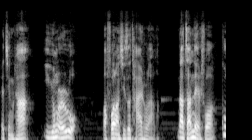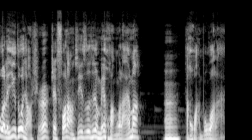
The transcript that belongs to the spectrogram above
这警察一拥而入，把弗朗西斯抬出来了。那咱得说，过了一个多小时，这弗朗西斯他就没缓过来吗？嗯，他缓不过来。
